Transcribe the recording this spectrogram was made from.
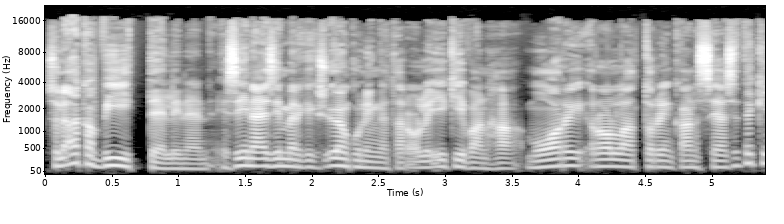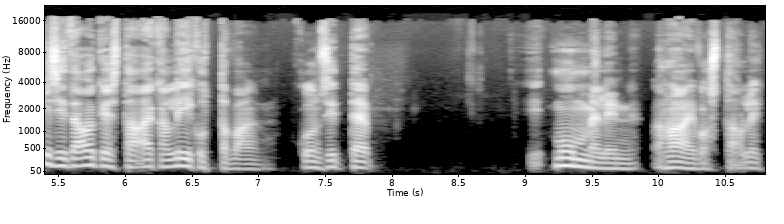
se oli aika viitteellinen ja siinä esimerkiksi Yön kuningatar oli ikivanha muori rollaattorin kanssa ja se teki siitä oikeastaan aika liikuttavan, kun sitten mummelin raivosta oli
